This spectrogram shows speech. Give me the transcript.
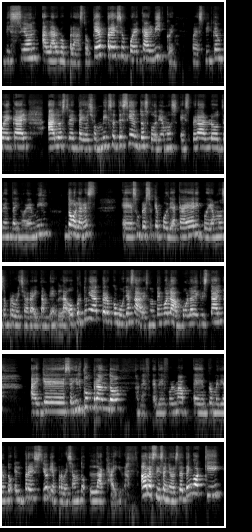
visión a largo plazo. ¿Qué precio puede caer Bitcoin? Pues Bitcoin puede caer a los 38.700, podríamos esperarlo, 39.000 dólares. Es un precio que podría caer y podríamos aprovechar ahí también la oportunidad, pero como ya sabes, no tengo la bola de cristal, hay que seguir comprando, de, forma eh, promediando el precio y aprovechando la caída. Ahora sí, señores, le tengo aquí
